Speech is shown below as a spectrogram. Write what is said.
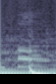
simple.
